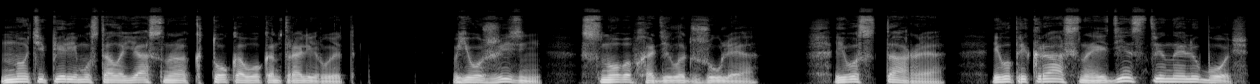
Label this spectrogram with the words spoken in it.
но теперь ему стало ясно, кто кого контролирует. В его жизнь снова входила Джулия, его старая, его прекрасная, единственная любовь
